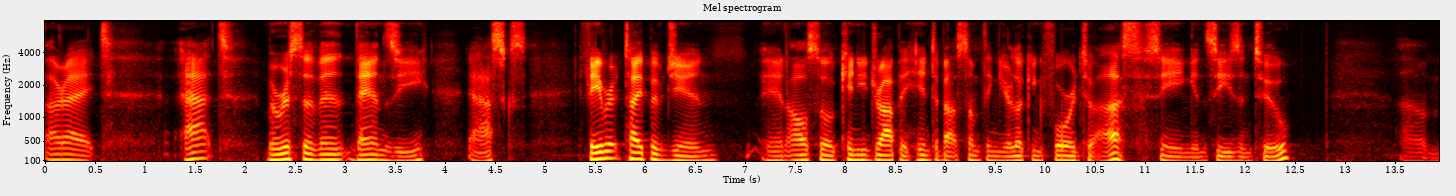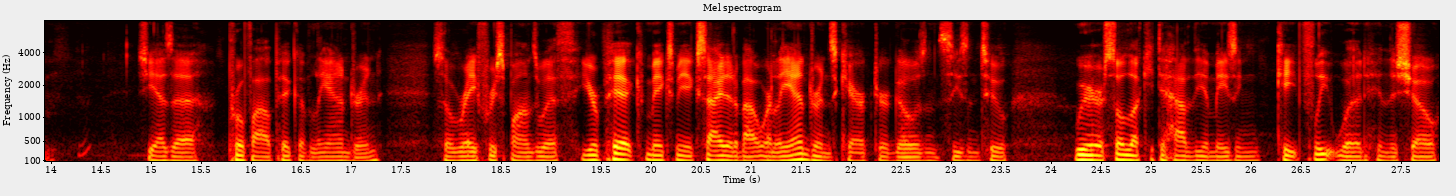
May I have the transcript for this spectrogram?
All right. At Marissa Van, Van Z asks, favorite type of gin, and also can you drop a hint about something you're looking forward to us seeing in season two? Um, she has a profile pic of Liandrin. So Rafe responds with, Your pick makes me excited about where Liandrin's character goes in season two. We're so lucky to have the amazing Kate Fleetwood in the show,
